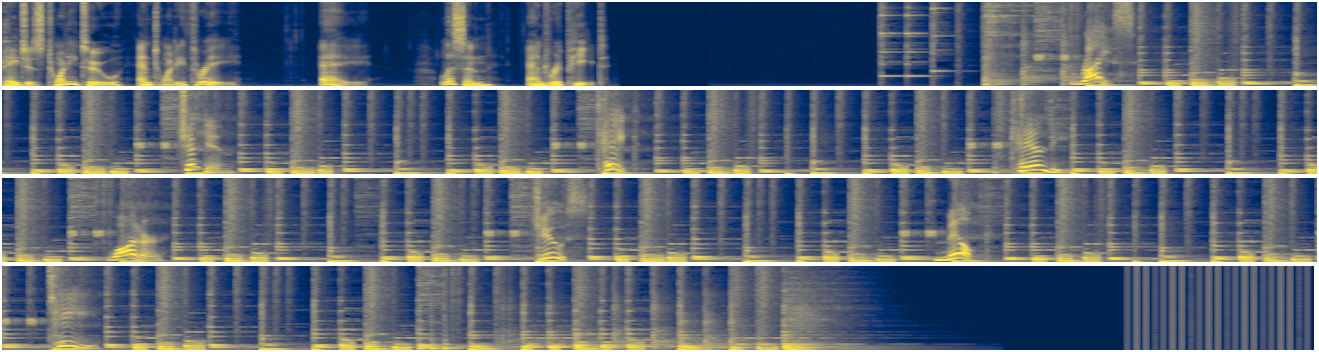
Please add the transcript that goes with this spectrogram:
pages 22 and 23. A. Listen and repeat. rice chicken cake candy water milk.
